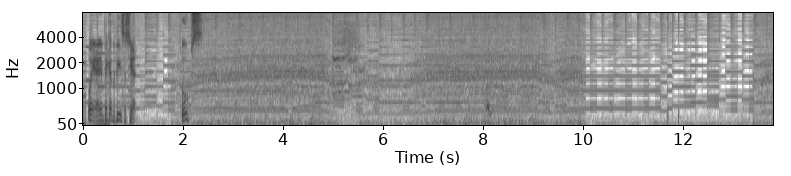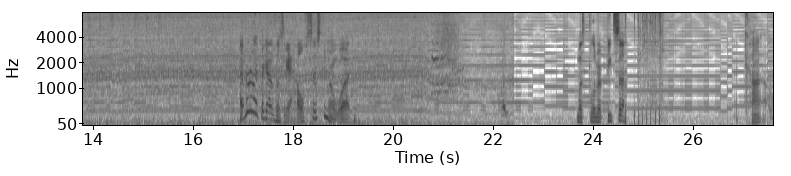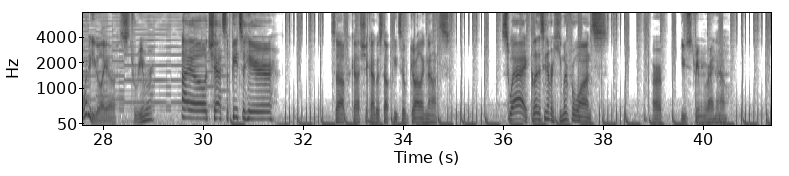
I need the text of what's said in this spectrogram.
Wait, I didn't pick up the pizzas yet. Oops. I ever really figured if it was like a health system or what. Must deliver pizza. What are you, like a streamer? Hiyo, chat's the pizza here. What's up? Got a Chicago style pizza with garlic nuts. Swag, glad to see another human for once. Are you streaming right now?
